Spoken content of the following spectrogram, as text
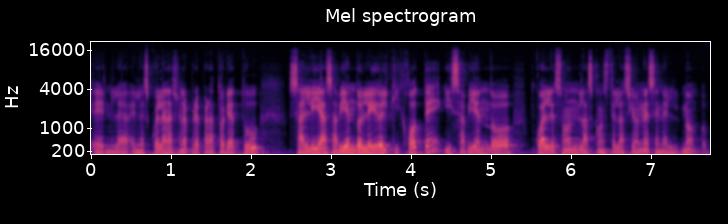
en la, en la Escuela Nacional Preparatoria, tú salías habiendo leído el Quijote y sabiendo cuáles son las constelaciones en el, ¿no?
